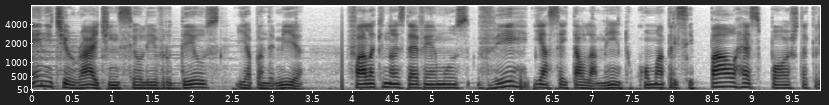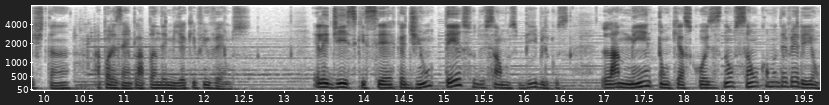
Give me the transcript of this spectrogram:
N.T. Wright, em seu livro Deus e a Pandemia, fala que nós devemos ver e aceitar o lamento como a principal resposta cristã a, por exemplo, a pandemia que vivemos. Ele diz que cerca de um terço dos salmos bíblicos lamentam que as coisas não são como deveriam.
